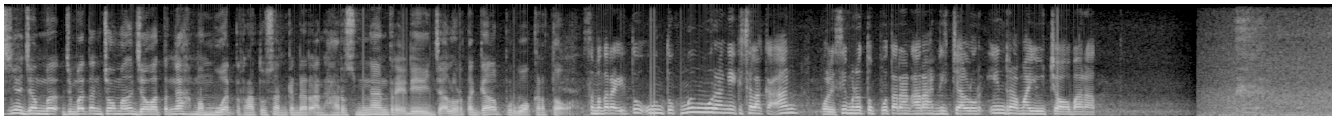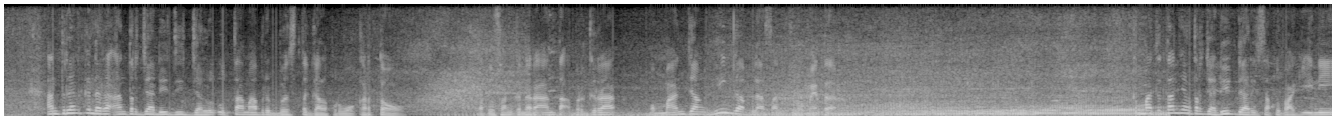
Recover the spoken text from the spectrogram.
Kondisinya jembatan Comal Jawa Tengah membuat ratusan kendaraan harus mengantre di jalur Tegal Purwokerto. Sementara itu untuk mengurangi kecelakaan, polisi menutup putaran arah di jalur Indramayu, Jawa Barat. Antrian kendaraan terjadi di jalur utama Brebes Tegal Purwokerto. Ratusan kendaraan tak bergerak, memanjang hingga belasan kilometer. Kemacetan yang terjadi dari Sabtu pagi ini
